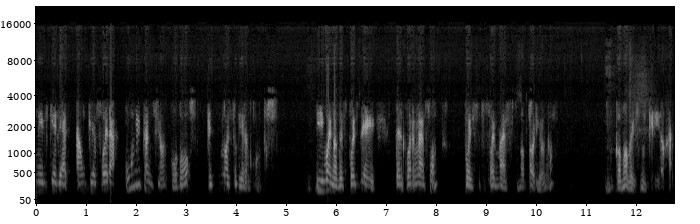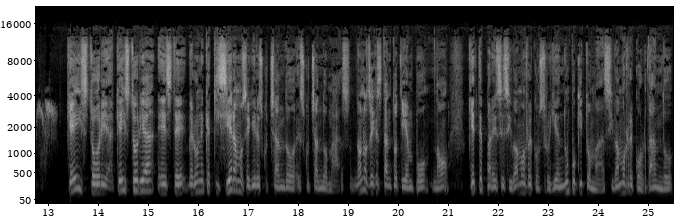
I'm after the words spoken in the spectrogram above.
en el que, de, aunque fuera una canción o dos, que no estuvieran juntos. Y bueno, después de del cuernazo, pues fue más notorio, ¿no? ¿Cómo ves, mi querido Javier? Qué historia, qué historia, este, Verónica, quisiéramos seguir escuchando, escuchando más. No nos dejes tanto tiempo, ¿no? ¿Qué te parece si vamos reconstruyendo un poquito más, si vamos recordando,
